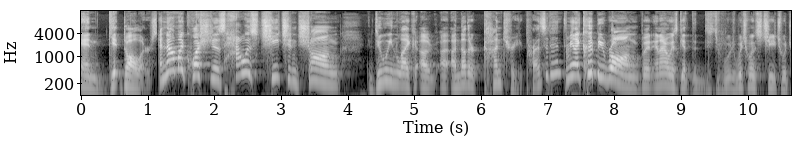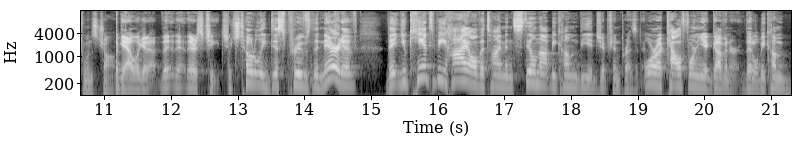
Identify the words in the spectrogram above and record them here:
and get dollars. And now my question is, how is Cheech and Chong doing like a, a, another country president? I mean, I could be wrong, but and I always get the which one's Cheech, which one's Chong. Okay, I'll look it up. There's Cheech, which totally disproves the narrative that you can't be high all the time and still not become the Egyptian president or a California governor that'll become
